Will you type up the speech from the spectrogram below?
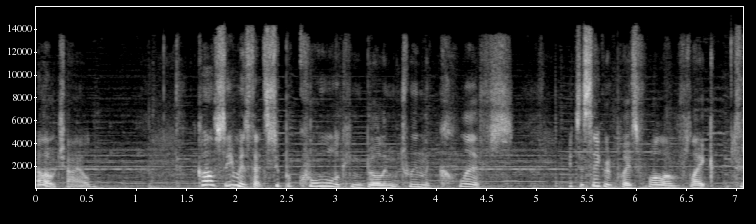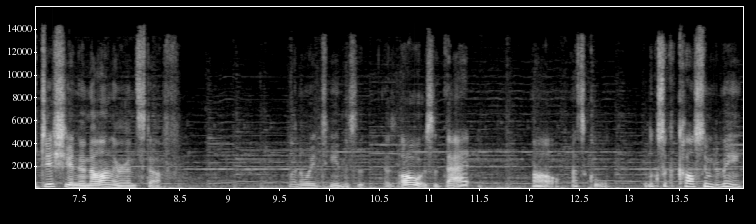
Hello, child. The Colosseum is that super cool looking building between the cliffs. It's a sacred place full of, like, tradition and honor and stuff. 118, is it? Is, oh, is it that? Oh, that's cool. Looks like a Colosseum to me.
